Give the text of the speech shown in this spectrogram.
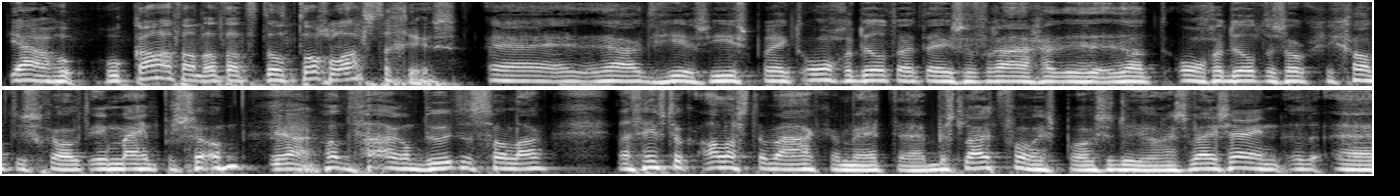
ja, hoe, hoe kan het dan dat dat dan toch lastig is? Uh, nou, hier, hier spreekt ongeduld uit deze vragen. Dat ongeduld is ook gigantisch groot in mijn persoon. Ja. Want waarom duurt het zo lang? Dat heeft ook alles te maken met uh, besluitvormingsprocedures. Wij zijn, uh,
